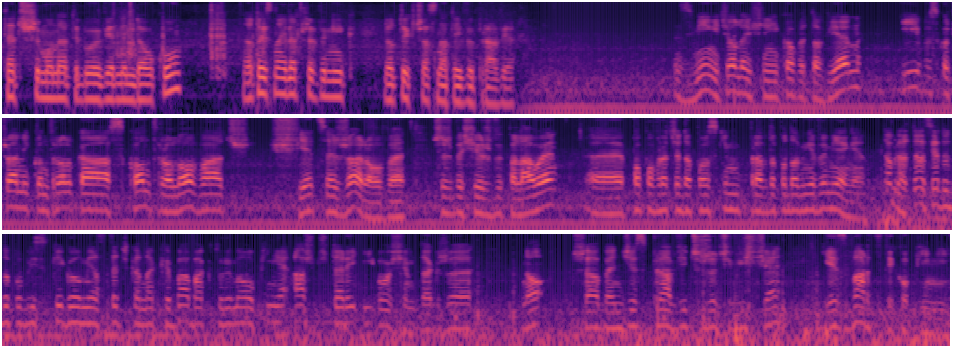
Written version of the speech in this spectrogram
te trzy monety były w jednym dołku. No to jest najlepszy wynik dotychczas na tej wyprawie. Zmienić olej silnikowy to wiem i wyskoczyła mi kontrolka skontrolować świece żarowe. Czyżby się już wypalały? E, po powrocie do Polski prawdopodobnie wymienię. Dobra, teraz jadę do pobliskiego miasteczka na kebaba, który ma opinię aż 4,8, także no trzeba będzie sprawdzić, czy rzeczywiście jest wart tych opinii.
